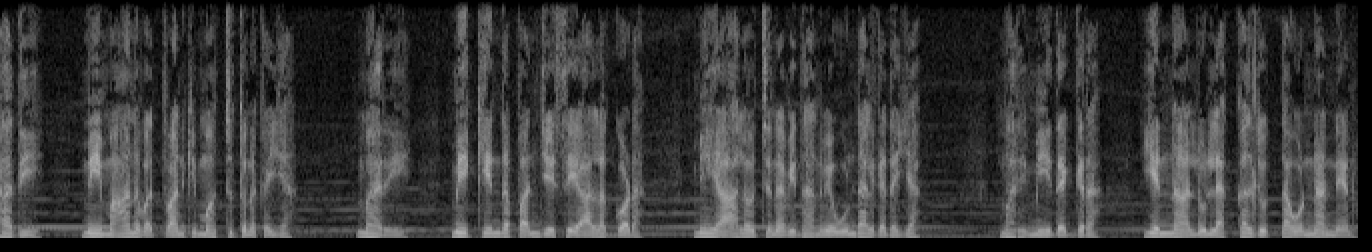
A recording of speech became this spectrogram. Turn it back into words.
అది మీ మానవత్వానికి మచ్చు తునకయ్యా. మరి మీ కింద పనిచేసే వాళ్ళకు కూడా మీ ఆలోచన విధానమే ఉండాలి కదయ్యా. మరి మీ దగ్గర ఎన్నాళ్ళు లెక్కలు చూస్తా ఉన్నాను నేను.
